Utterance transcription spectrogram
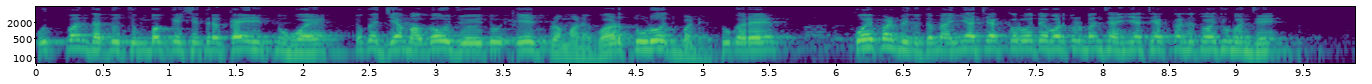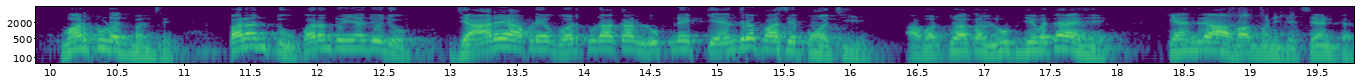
ઉત્પન્ન થતું ચુંબકીય ક્ષેત્ર કઈ રીતનું હોય? તો કે જેમ અગાઉ જોયું હતું એ જ પ્રમાણે વર્તુળો જ બને. શું કરે? કોઈ પણ બિંદુ, તમે અહીંયા ચેક કરો તો વર્તુળ બનશે, અહીંયા ચેક કરશો તો શું બનશે? વર્તુળ જ બનશે. પરંતુ પરંતુ અહીંયા જોજો, જ્યારે આપણે વર્તુળાકાર લૂપને કેન્દ્ર પાસે પહોંચીએ, આ વર્તુળાકાર લૂપ જે બતાવ્યા છે, કેન્દ્ર આ ભાગ બની જાય સેન્ટર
